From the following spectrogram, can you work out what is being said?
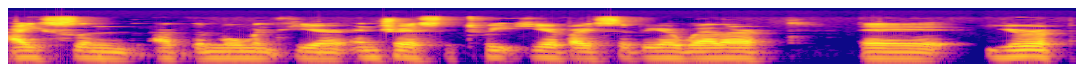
Iceland at the moment here. Interesting tweet here by Severe Weather uh, Europe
